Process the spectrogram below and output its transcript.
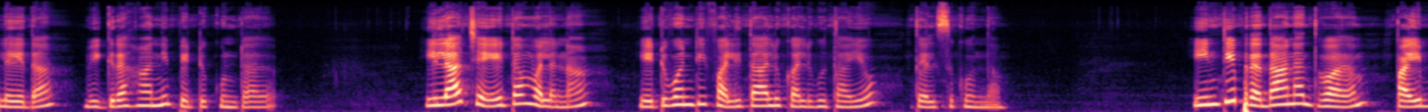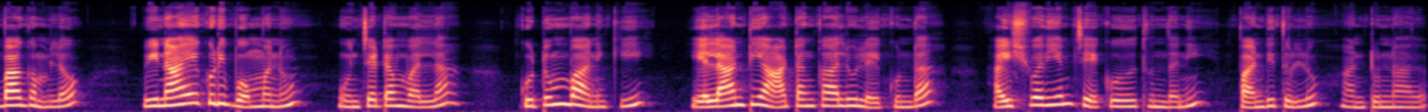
లేదా విగ్రహాన్ని పెట్టుకుంటారు. ఇలా చేయటం వలన ఎటువంటి ఫలితాలు కలుగుతాయో తెలుసుకుందాం. ఇంటి ప్రధాన ద్వారం పైభాగంలో వినాయకుడి బొమ్మను ఉంచటం వల్ల కుటుంబానికి ఎలాంటి ఆటంకాలు లేకుండా ఐశ్వర్యం చేకూరుతుందని పండితులు అంటున్నారు.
